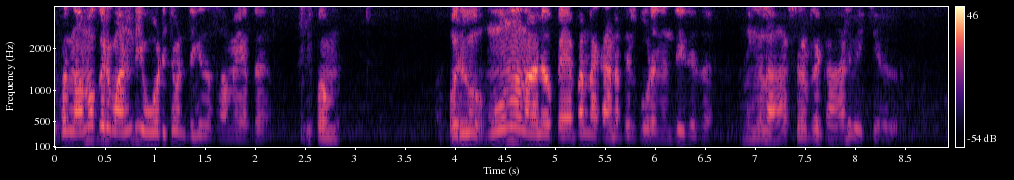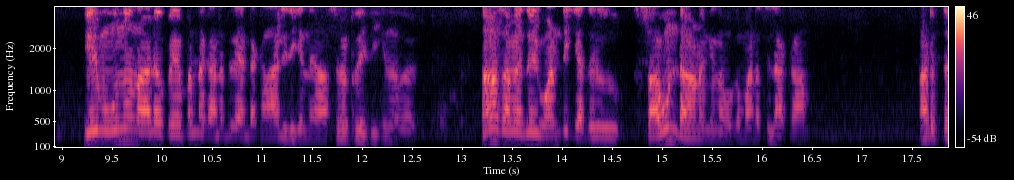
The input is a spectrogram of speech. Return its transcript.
ഇപ്പം നമുക്കൊരു വണ്ടി ഓടിച്ചുകൊണ്ടിരിക്കുന്ന സമയത്ത് ഇപ്പം ഒരു മൂന്നോ നാലോ പേപ്പറിന്റെ കനത്തിൽ കൂടുതൽ എന്ത് ചെയ്തത് നിങ്ങൾ ആക്സിലേറ്റർ കാൽ വെക്കരുത്. ഈ ഒരു മൂന്നോ നാലോ പേപ്പറിന്റെ കനത്തിൽ എന്റെ കാലിരിക്കുന്ന ആക്സിലേറ്റർ ഇരിക്കുന്നത് ആ സമയത്ത് ഒരു വണ്ടിക്ക് അതൊരു സൗണ്ട് ആണെങ്കിൽ നമുക്ക് മനസ്സിലാക്കാം. അടുത്ത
